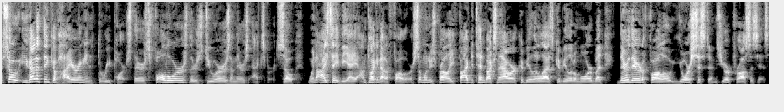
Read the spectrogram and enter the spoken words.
So you got to think of hiring in three parts. There's followers, there's doers, and there's experts. So when I say VA, I'm talking about a follower, someone who's probably five to 10 bucks an hour, could be a little less, could be a little more, but they're there to follow your systems, your processes.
